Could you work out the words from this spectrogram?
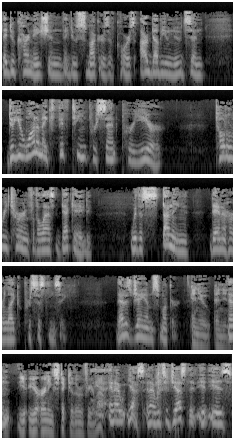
They do Carnation. They do Smuckers, of course. R.W. Knudsen. Do you want to make 15% per year total return for the last decade with a stunning Danaher-like persistency. That is J.M. Smucker. And you and, you, And- your your earnings stick to the roof of your mouth. And I, yes, and I would suggest that it is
